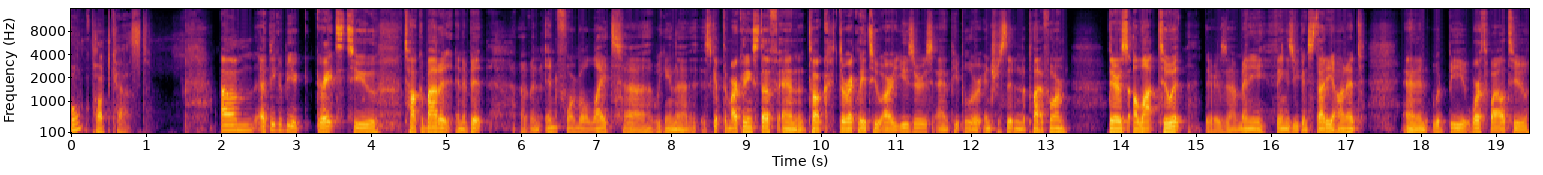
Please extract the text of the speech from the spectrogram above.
own podcast? Um, I think it'd be great to talk about it in a bit of an informal light. Uh, we can uh, skip the marketing stuff and talk directly to our users and people who are interested in the platform. There's a lot to it. There's uh, many things you can study on it, and it would be worthwhile to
